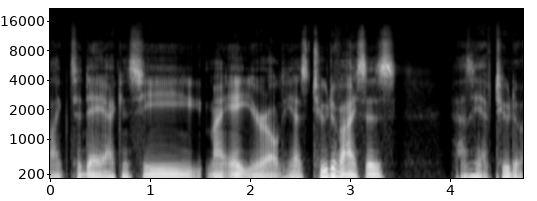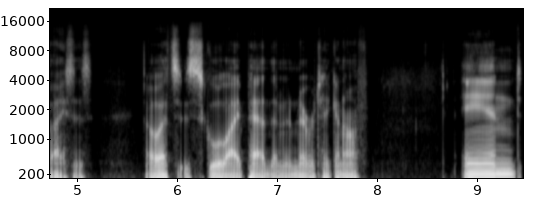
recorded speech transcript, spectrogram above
like today, I can see my eight-year-old. He has two devices. Does he have two devices? Oh, that's his school iPad that I've never taken off and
